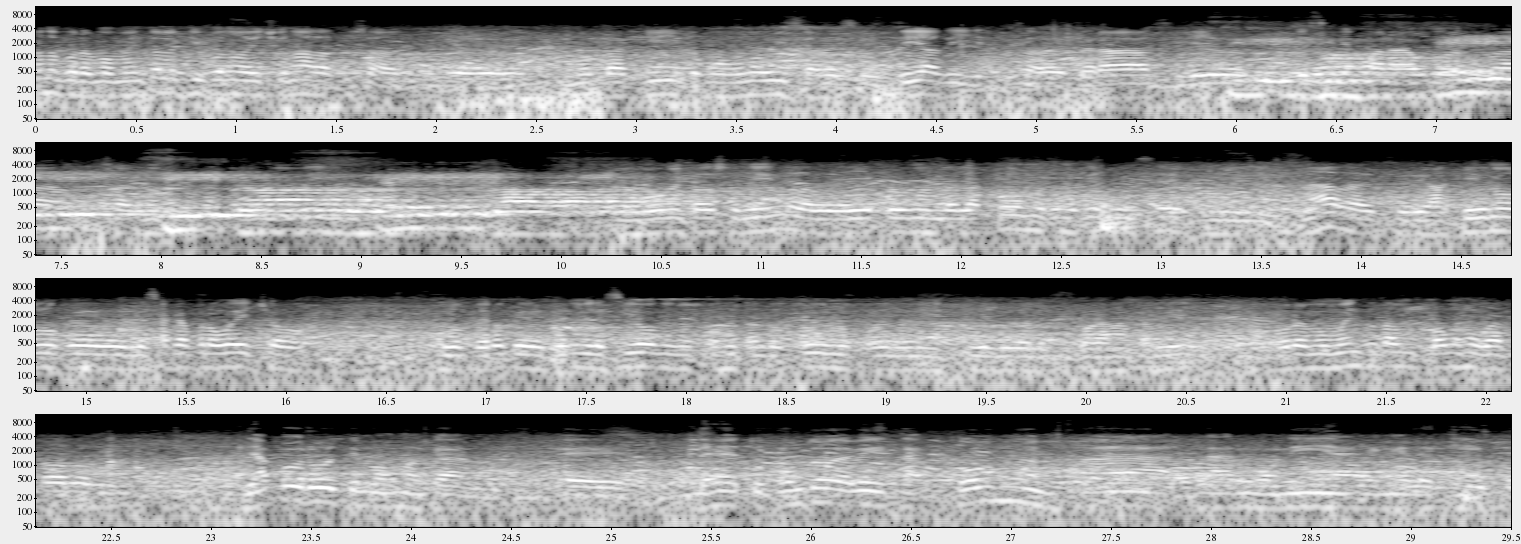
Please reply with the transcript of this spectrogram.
Bueno, por el momento el equipo no ha dicho nada, tú sabes. Eh, uno está aquí, como uno dice a veces, día a día, tú sabes, esperar si ellos deciden parar de jugar, tú sabes, no Luego en Estados Unidos, de ahí puede uno ver la coma, como quien dice, y nada, aquí uno lo que le saca provecho peloteros que tienen lesiones, no cogen tanto turno, pueden venir aquí y ayudar al equipo a ganar también. Por el momento vamos a jugar todos los días. Ya por último, Juan eh, desde tu punto de vista, ¿cómo está armonía en el equipo?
